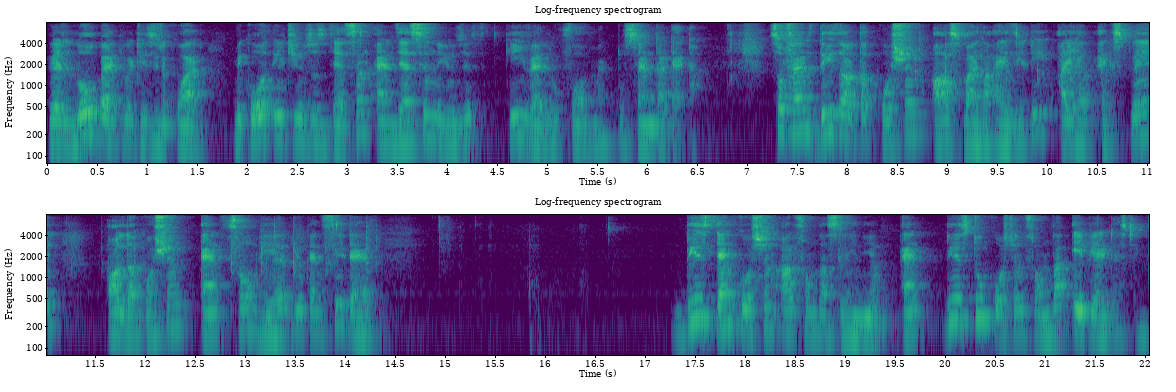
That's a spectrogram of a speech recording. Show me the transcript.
where low bandwidth is required because it uses JSON and JSON uses key value format to send the data. So friends, these are the questions asked by the IGT. I have explained all the question and from here you can see that these 10 questions are from the Selenium and these two questions from the API testing.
